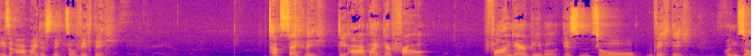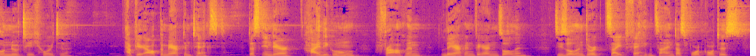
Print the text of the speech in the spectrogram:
diese Arbeit ist nicht so wichtig. Tatsächlich, die Arbeit der Frau von der Bibel ist so wichtig und so nötig heute. Habt ihr auch bemerkt im Text, dass in der Heiligung Frauen lehren werden sollen? Sie sollen durch Zeit fähig sein, das Wort Gottes,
